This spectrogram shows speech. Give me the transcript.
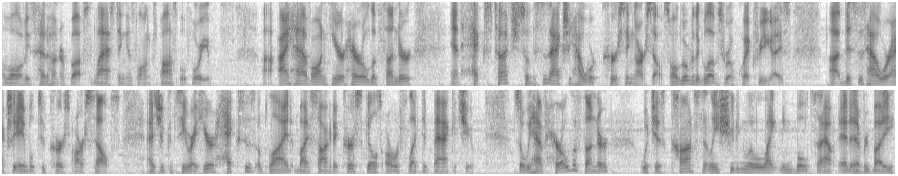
of all of these Headhunter buffs lasting as long as possible for you. Uh, I have on here Herald of Thunder and Hex Touch. So this is actually how we're cursing ourselves. So I'll go over the gloves real quick for you guys. Uh, this is how we're actually able to curse ourselves. As you can see right here, hexes applied by socketed curse skills are reflected back at you. So we have Herald of Thunder, which is constantly shooting little lightning bolts out at everybody,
